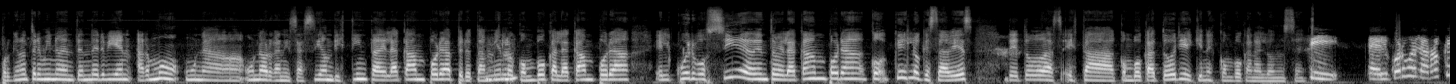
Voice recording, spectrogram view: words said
porque no termino de entender bien, armó una, una organización distinta de la Cámpora, pero también lo convoca la Cámpora, el Cuervo sí dentro de la cámpora? ¿Qué es lo que sabes de toda esta convocatoria y quiénes convocan al 11? Sí, el Cuervo de la Roque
